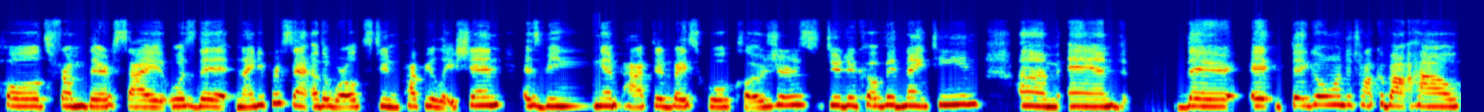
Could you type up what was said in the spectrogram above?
pulled from their site was that 90% of the world's student population is being impacted by school closures due to COVID 19. Um, and they they go on to talk about how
